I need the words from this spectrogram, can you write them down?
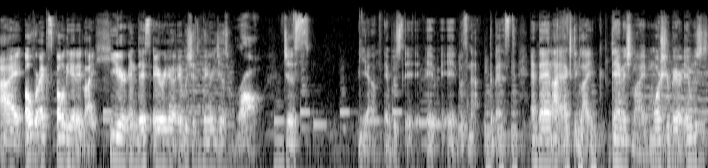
I over exfoliated like here in this area. It was just very just raw. Just yeah, it was it, it, it was not the best. And then I actually like damaged my moisture barrier. It was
